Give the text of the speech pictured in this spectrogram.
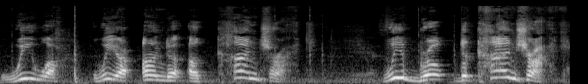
we were we are under a contract we broke the contract.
